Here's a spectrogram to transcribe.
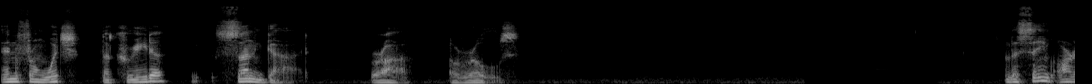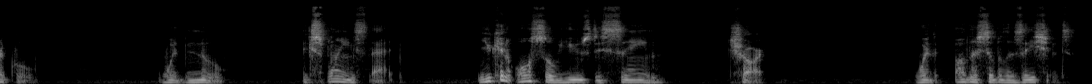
and from which the creator sun god Ra arose. The same article with Nu explains that you can also use the same chart with other civilizations.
